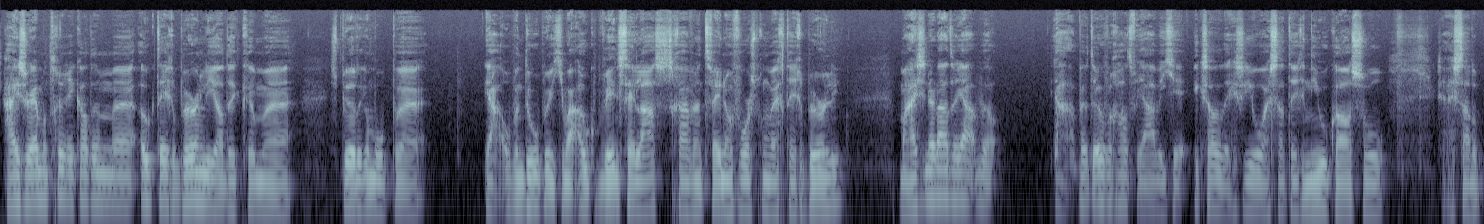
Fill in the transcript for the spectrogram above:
Hij is weer helemaal terug. Ik had hem eh, ook tegen Burnley had ik hem, eh, speelde ik hem op, eh, ja, op een doelpuntje, maar ook op winst helaas. Dus gaven we een 2-0 voorsprong weg tegen Burnley. Maar hij is inderdaad wel, ja, wel, ja, we hebben het over gehad van, ja, weet je, ik zat tegen, joh, hij staat tegen Newcastle. Hij staat op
